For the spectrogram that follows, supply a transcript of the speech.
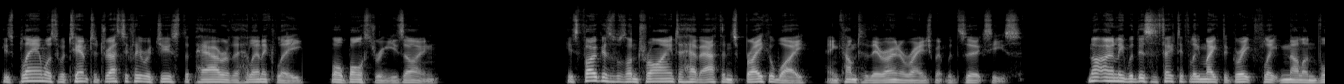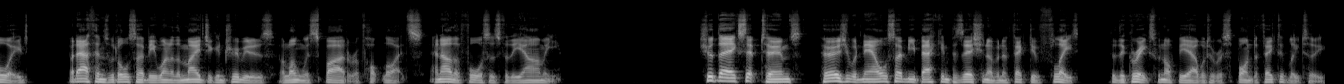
His plan was to attempt to drastically reduce the power of the Hellenic League while bolstering his own. His focus was on trying to have Athens break away and come to their own arrangement with Xerxes. Not only would this effectively make the Greek fleet null and void, but Athens would also be one of the major contributors, along with Sparta, of hoplites and other forces for the army. Should they accept terms, Persia would now also be back in possession of an effective fleet that the Greeks would not be able to respond effectively to.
